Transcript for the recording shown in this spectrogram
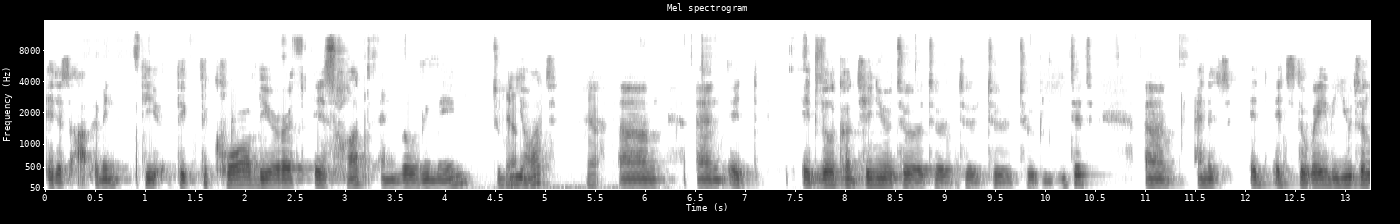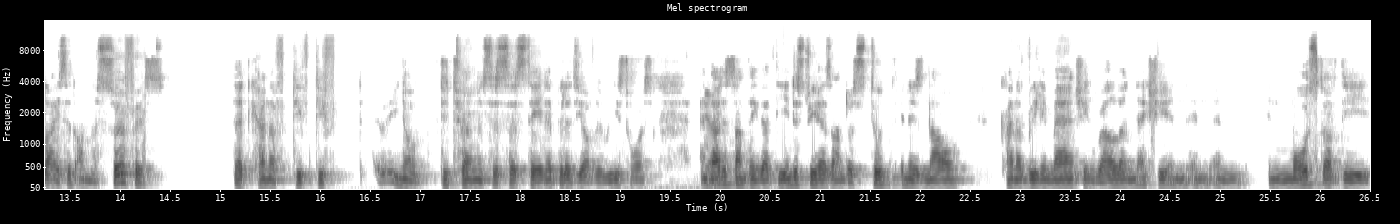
it is. I mean, the the, the core of the Earth is hot and will remain to be hot. Yeah. Um, and it it will continue to to to to, to be heated, um, and it's it, it's the way we utilize it on the surface that kind of you know determines the sustainability of the resource, and yeah. that is something that the industry has understood and is now kind of really managing well. And actually, in in in, in most of the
